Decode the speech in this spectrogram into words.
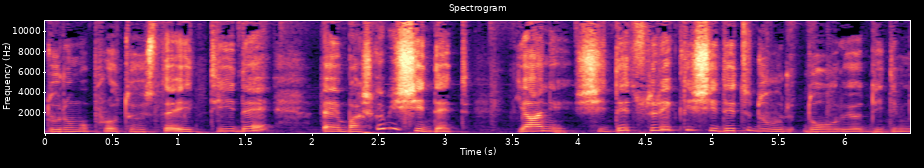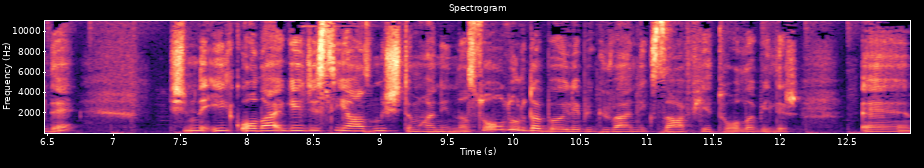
durumu protesto ettiği de e, başka bir şiddet. Yani şiddet sürekli şiddeti doğuruyor Didim'de. Şimdi ilk olay gecesi yazmıştım hani nasıl olur da böyle bir güvenlik zafiyeti olabilir e,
